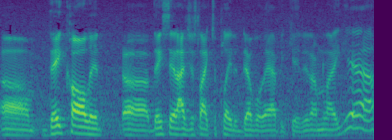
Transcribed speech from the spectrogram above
Um, they call it. Uh, they said I just like to play the devil advocate, and I'm like, yeah,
